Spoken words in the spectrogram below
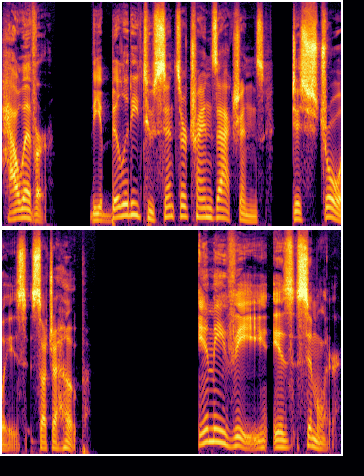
However, the ability to censor transactions destroys such a hope. MEV is similar.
